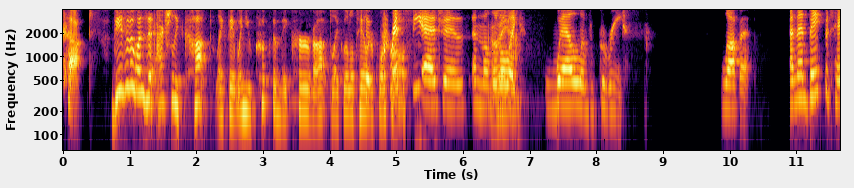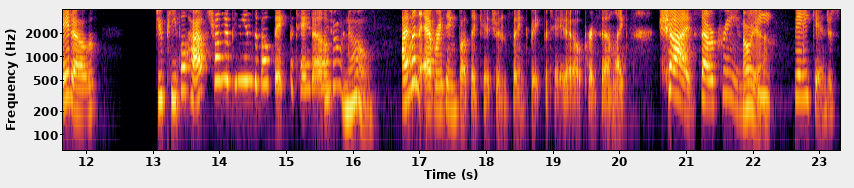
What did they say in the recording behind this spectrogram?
cups. These are the ones that actually cup. Like they, when you cook them, they curve up like little Taylor the pork rolls. crispy edges and the Oh, little yeah. like well of grease. Love it. And then baked potatoes. Do people have strong opinions about baked potatoes? I don't know. I'm an everything but the kitchen sink baked potato person. Like chives, sour cream, Oh, yeah. cheese, bacon, just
